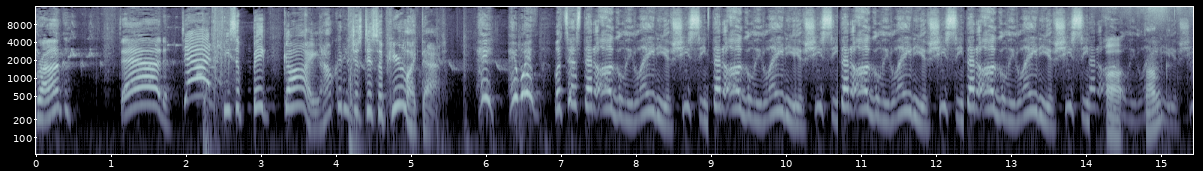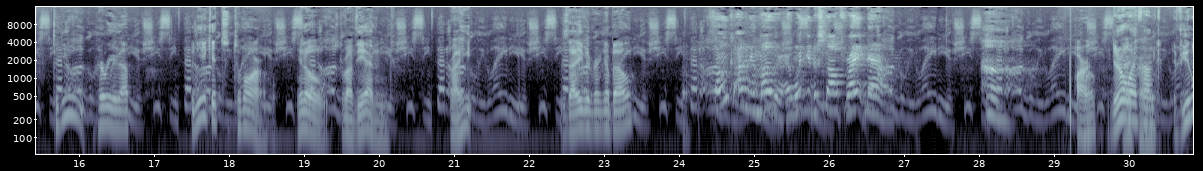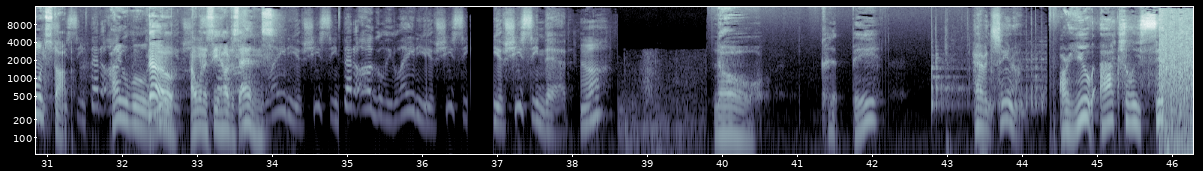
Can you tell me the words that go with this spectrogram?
Grug? Dad! Dad! He's a big guy. How could he just disappear like that? Hey, hey, wait! Let's ask that ugly lady if she's seen that ugly lady if she's seen that ugly lady if she's seen that ugly lady if she's seen that Uh, ugly Frank, lady if she's seen could that you ugly hurry it up? if she's We need to get to tomorrow. lady if she's You know, that survive the end. if she's seen that Right? ugly lady if she's seen Does that even ring a bell? lady if she's seen that Frank, I'm your mother. I want you to stop right seen that now. ugly lady if she's seen that ugly lady if Alright, she's you know what, that Frank? If you don't stop, she's seen that I will- No, I want to see how this ends. lady if she's seen that ugly lady if she's seen if she's seen that. Huh? No. Could it be? Haven't seen him. Are you actually serious?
